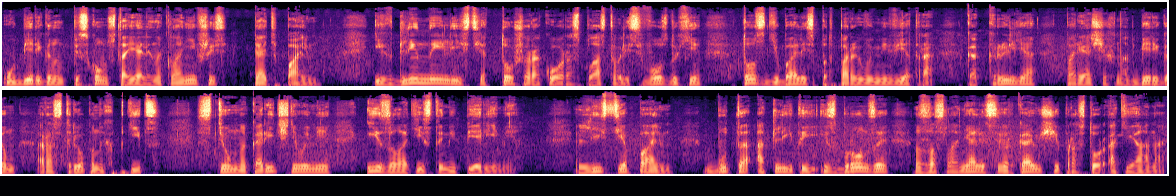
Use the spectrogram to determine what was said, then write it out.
У берега над песком стояли, наклонившись, пять пальм – их длинные листья то широко распластывались в воздухе, то сгибались под порывами ветра, как крылья парящих над берегом растрепанных птиц с темно-коричневыми и золотистыми перьями. Листья пальм, будто отлитые из бронзы, заслоняли сверкающий простор океана.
